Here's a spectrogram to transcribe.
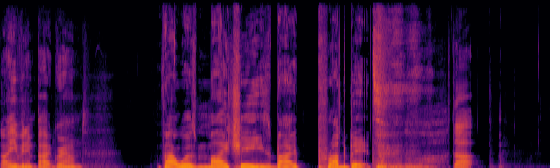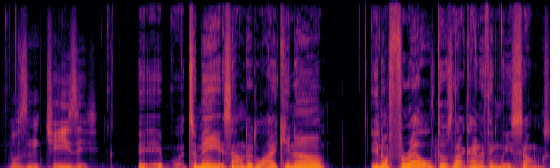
Not even in background. That was My Cheese by Pradbit. That wasn't cheesy. it, it, to me, it sounded like you know, you know, Pharrell does that kind of thing with his songs.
